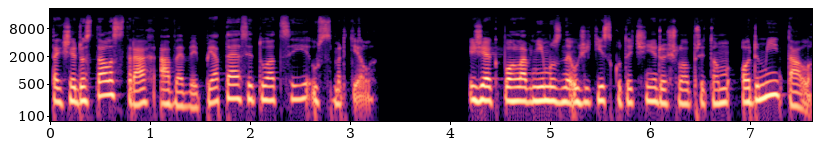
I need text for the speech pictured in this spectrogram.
Takže dostal strach a ve vypjaté situaci ji usmrtil. Že k pohlavnímu zneužití skutečně došlo, přitom odmítal.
